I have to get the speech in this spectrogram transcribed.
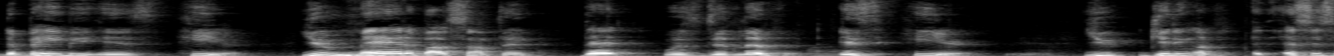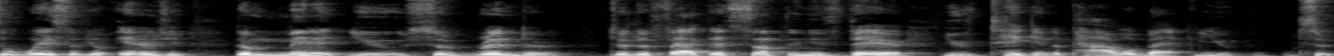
The baby is here. You're mad about something that was delivered is here. You getting up, it's just a waste of your energy. The minute you surrender to the fact that something is there, you've taken the power back. You, so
